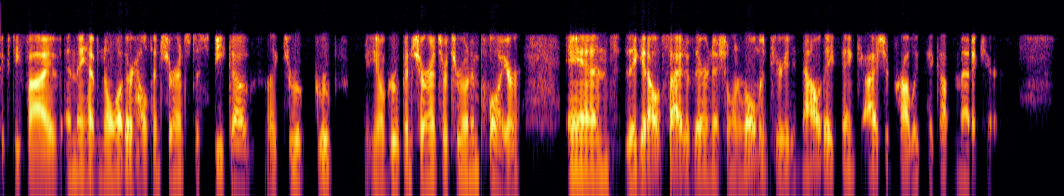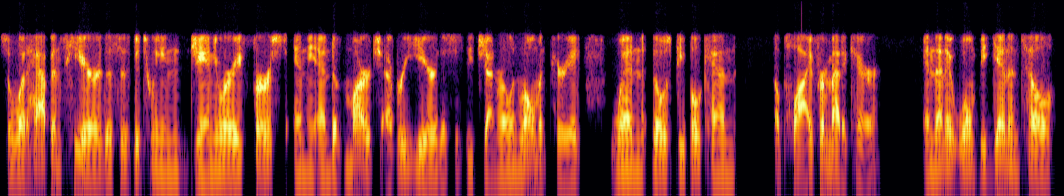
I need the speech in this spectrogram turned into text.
65 and they have no other health insurance to speak of like through a group, you know, group insurance or through an employer and they get outside of their initial enrollment period and now they think I should probably pick up Medicare. So what happens here, this is between January 1st and the end of March every year. This is the general enrollment period when those people can apply for Medicare and then it won't begin until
